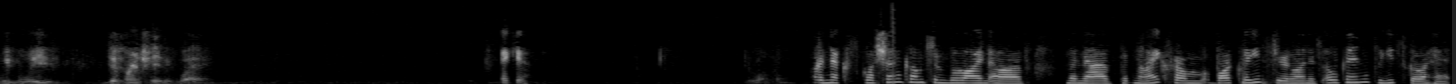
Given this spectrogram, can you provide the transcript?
we believe, differentiated way. Thank you. You're welcome. Our next question comes from the line of Manav Patnaik from Barclays. Your line is open. Please go ahead.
